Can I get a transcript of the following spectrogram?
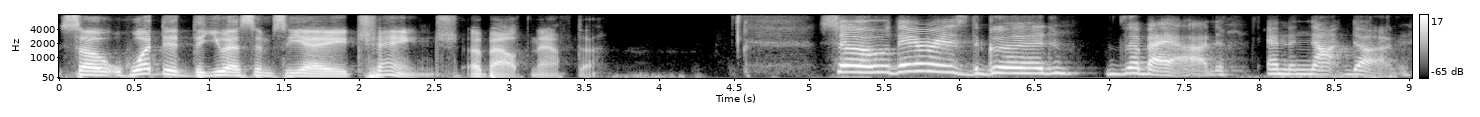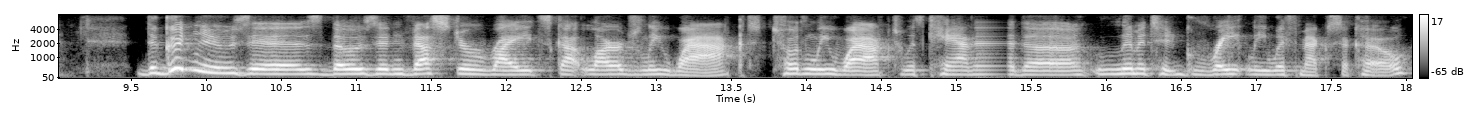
So what did the USMCA change about NAFTA? So there is the good, the bad, and the not done. The good news is those investor rights got largely whacked, totally whacked with Canada, limited greatly with Mexico.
